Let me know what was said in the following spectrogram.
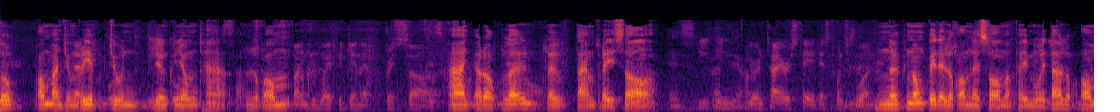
លោកអ៊ំបានជម្រាបជូនយើងខ្ញុំថាលោកអ៊ំអាចរកផ្លូវទៅតាមព្រៃសរ S21 នៅក្នុងពេលដែលលោកអ៊ំនៅស21តើលោកអ៊ំ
